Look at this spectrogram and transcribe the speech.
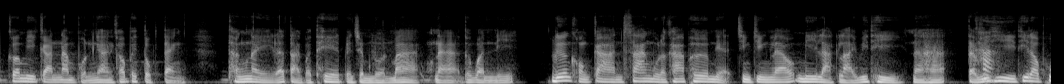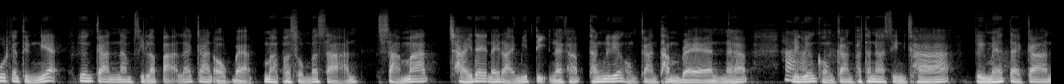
ๆ ก็มีการนำผลงานเขาไปตกแต่งทั้งในและต่างประเทศเป็นจำนวนมากนะฮะทุกวันนี้ เรื่องของการสร้างมูลค่าเพิ่มเนี่ยจริง ๆ แล้วมีหลากหลายวิธีนะฮะแต่ค่ะวิธีที่เราพูดกันถึงเนี่ยเรื่องการนำศิลปะและการออกแบบมาผสมผสาน สามารถใช้ได้ในหลายมิตินะครับทั้งในเรื่องของการทำแบรนด์นะครับค่ะในเรื่องของการพัฒนาสินค้า หรือแม้แต่การ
